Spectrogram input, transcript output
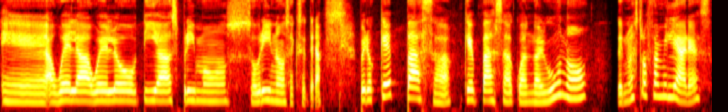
eh, abuela, abuelo, tías, primos, sobrinos, etc. Pero ¿qué pasa? ¿Qué pasa cuando alguno de nuestros familiares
